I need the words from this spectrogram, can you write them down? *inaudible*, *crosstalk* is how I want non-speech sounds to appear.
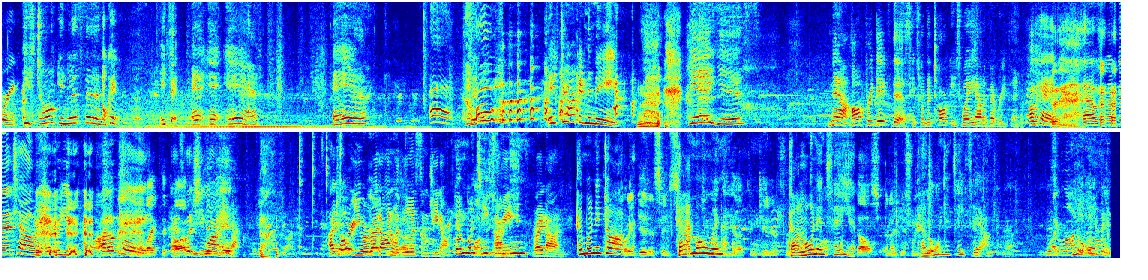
I'm worried. He's talking. Listen. Okay. It's a eh eh eh eh. See? Oh! *laughs* He's talking to me. *laughs* yeah, he is. Now I'll predict this. He's going to talk his way out of everything. okay. *sighs* That's what I'm gonna tell her. You. *laughs* Okay. like That's what she wanted. I told her you were right on with Lewis and Gino. Come on, say I something. mean, right on. Come on and talk. What I did is say Come on. the uh, containers for Come on and say it. house, and I just Come refill on and say something. Yeah. There's a lot of Yeah. things.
